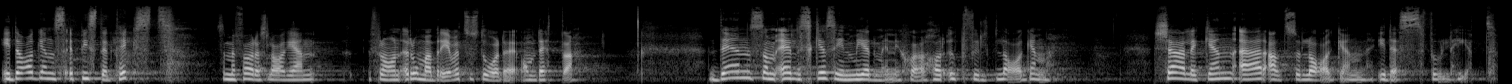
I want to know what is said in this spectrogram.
I dagens episteltext som är föreslagen från Romarbrevet så står det om detta. Den som älskar sin medmänniska har uppfyllt lagen. Kärleken är alltså lagen i dess fullhet.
